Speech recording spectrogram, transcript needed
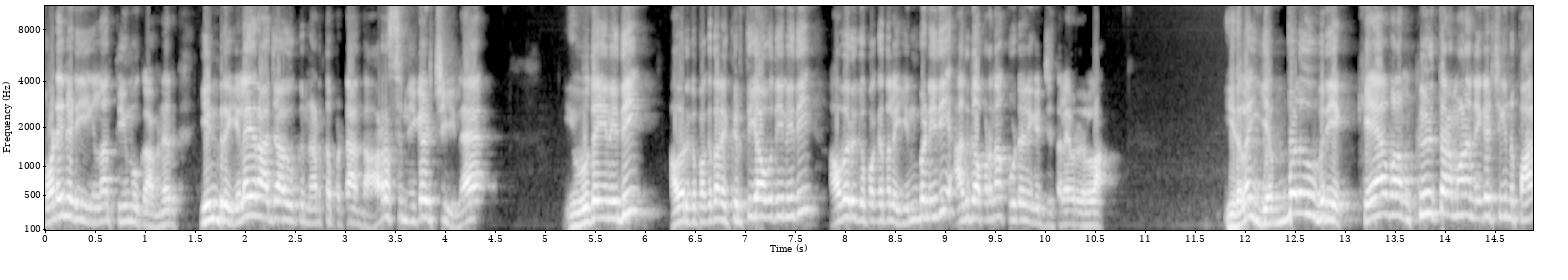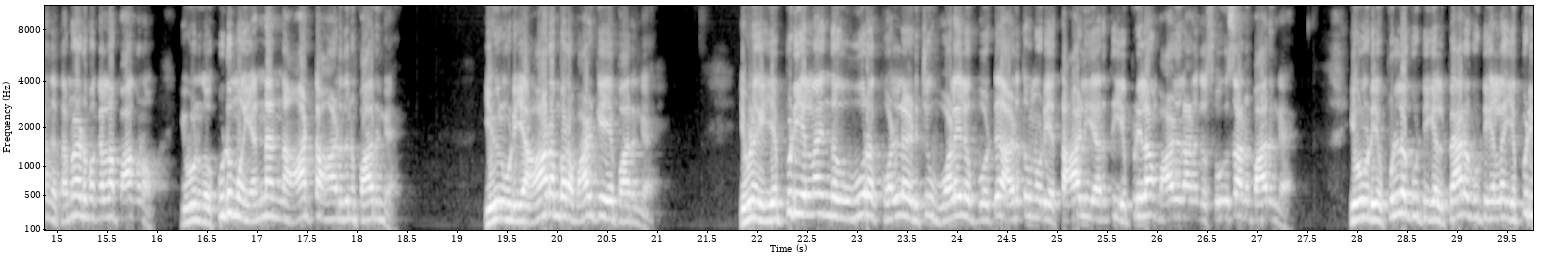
தொடைநடிகைகள்லாம் திமுகவினர் இன்று இளையராஜாவுக்கு நடத்தப்பட்ட அந்த அரசு நிகழ்ச்சியில உதயநிதி அவருக்கு பக்கத்துல கிருத்திகா உதயநிதி அவருக்கு பக்கத்துல இன்பநிதி அதுக்கப்புறம் தான் கூட்டணி கட்சி தலைவர்கள் எல்லாம் இதெல்லாம் எவ்வளவு பெரிய கேவலம் கீழ்த்தரமான நிகழ்ச்சின்னு பாருங்க. தமிழ்நாடு மக்கள் எல்லாம் பார்க்கணும். இவனுங்க குடும்பம் என்னென்ன ஆட்டம் ஆடுதுன்னு பாருங்க. இவனுடைய ஆடம்பர வாழ்க்கையை பாருங்க. இவனுங்க எப்படியெல்லாம் இந்த ஊரை கொள்ளை அடிச்சு உலையில போட்டு அடுத்தவனுடைய தாலி அறுத்து எப்படிலாம் வாழுறானுங்க சொகுசான்னு பாருங்க. இவனுடைய புள்ள குட்டிகள் பேர குட்டிகள் எல்லாம் எப்படி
